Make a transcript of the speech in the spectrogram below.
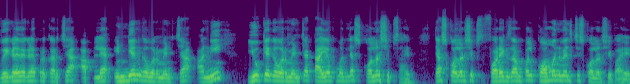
वेगळ्या वेगळ्या प्रकारच्या आपल्या इंडियन गव्हर्नमेंटच्या आणि यू के गव्हर्नमेंटच्या टायअपमधल्या स्कॉलरशिप्स आहेत. त्या स्कॉलरशिप्स फॉर एक्झाम्पल कॉमनवेल्थची स्कॉलरशिप आहे.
